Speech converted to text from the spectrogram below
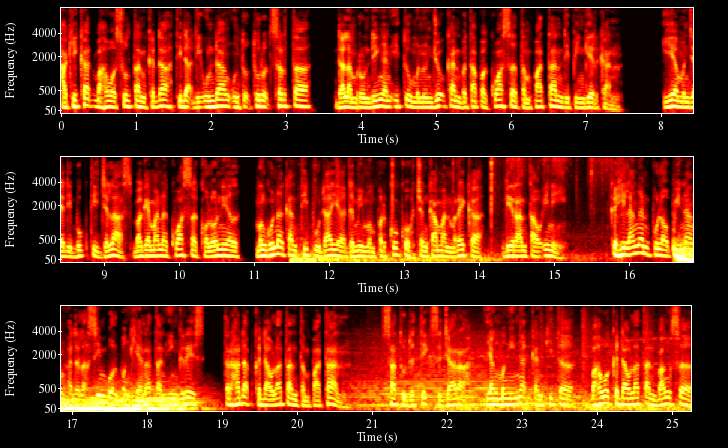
Hakikat bahawa Sultan Kedah tidak diundang untuk turut serta dalam rundingan itu menunjukkan betapa kuasa tempatan dipinggirkan. Ia menjadi bukti jelas bagaimana kuasa kolonial menggunakan tipu daya demi memperkukuh cengkaman mereka di rantau ini. Kehilangan Pulau Pinang adalah simbol pengkhianatan Inggeris terhadap kedaulatan tempatan. Satu detik sejarah yang mengingatkan kita bahawa kedaulatan bangsa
